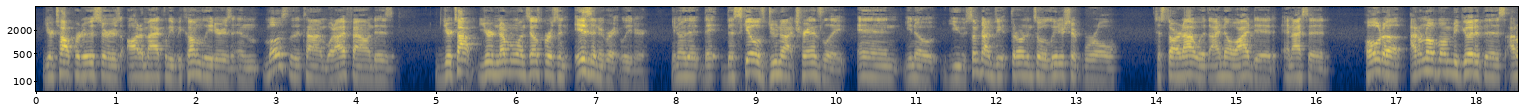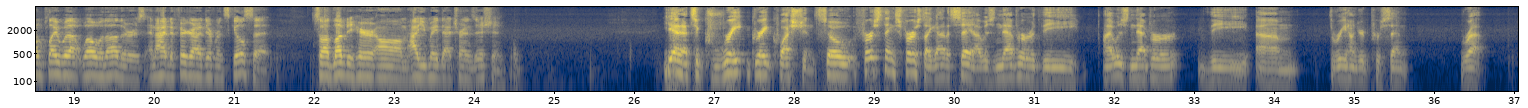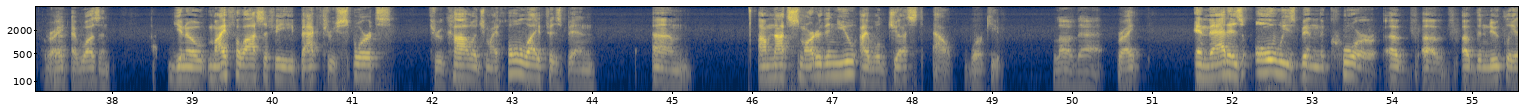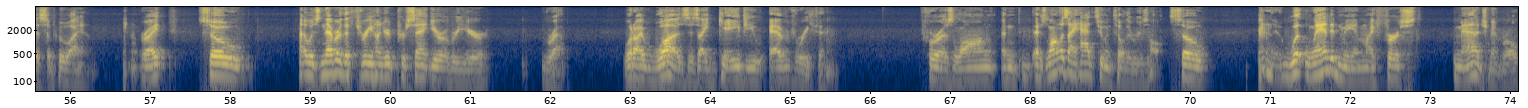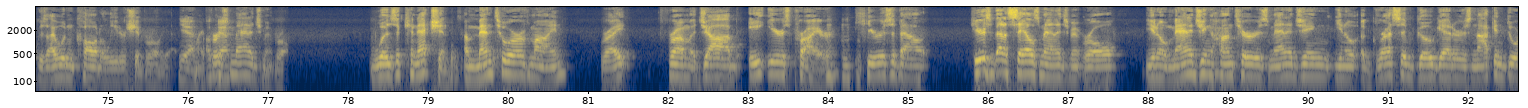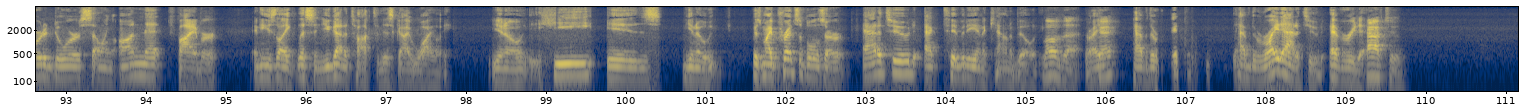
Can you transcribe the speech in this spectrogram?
your top producers automatically become leaders. And most of the time, what I found is your top, your number one salesperson isn't a great leader. You know, that the, the skills do not translate. And, you know, you sometimes get thrown into a leadership role to start out with. I know I did. And I said, hold up, I don't know if I'm gonna be good at this. I don't play with well with others, and I had to figure out a different skill set. So I'd love to hear um, how you made that transition. Yeah, that's a great, great question. So first things first, I got to say, I was never the, I was never the um, 300% rep, right? I wasn't. You know, my philosophy back through sports, through college, my whole life has been, um, I'm not smarter than you. I will just outwork you. Love that. Right and that has always been the core of of of the nucleus of who I am, right? So I was never the 300% year over year rep. What I was is I gave you everything for as long and as long as I had to until the result. So what landed me in my first management role because I wouldn't call it a leadership role yet. Yeah. My okay. first management role was a connection, a mentor of mine right? From a job eight years prior. here's about here's about a sales management role. You know, managing hunters, managing you know aggressive go getters, knocking door to door, selling on net fiber. And he's like, "Listen, you got to talk to this guy Wyly. You know, he is you know because my principles are attitude, activity, and accountability. Love that. Right? Okay. Have the have the right attitude every day. Have to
